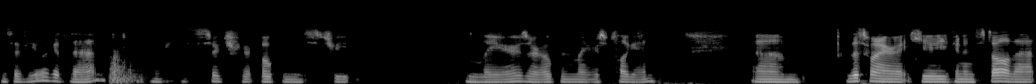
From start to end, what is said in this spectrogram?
And so if you look at that, if you search for OpenStreet Layers or Open Layers plugin, um, this one right here you can install that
